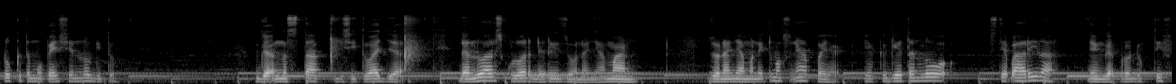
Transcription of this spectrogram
lu ketemu passion lu gitu. Nggak ngestak di situ aja. Dan lu harus keluar dari zona nyaman. Zona nyaman itu maksudnya apa ya? Ya kegiatan lo setiap hari lah yang nggak produktif.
